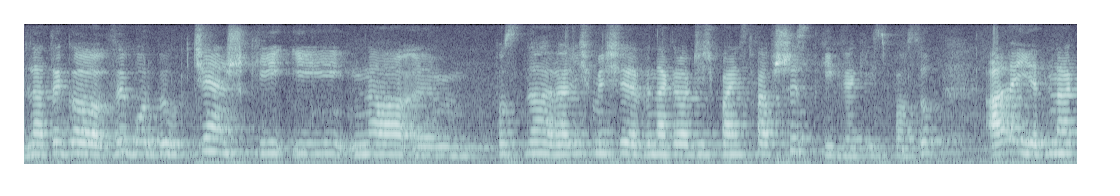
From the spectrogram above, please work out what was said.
Dlatego wybór był ciężki i no, postaraliśmy się wynagrodzić Państwa wszystkich w jakiś sposób, ale jednak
